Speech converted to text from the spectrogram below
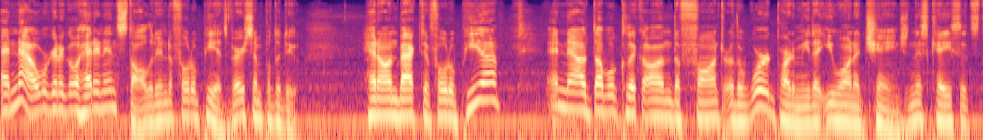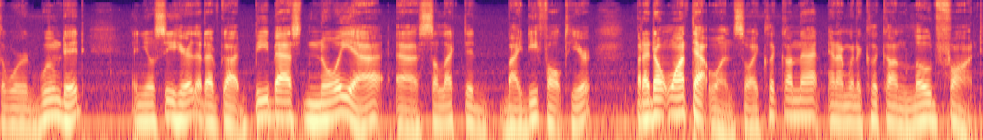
And now we're going to go ahead and install it into Photopea. It's very simple to do. Head on back to Photopea and now double click on the font or the word, pardon me, that you want to change. In this case, it's the word wounded. And you'll see here that I've got Bebas Neue uh, selected by default here, but I don't want that one. So I click on that and I'm going to click on load font.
